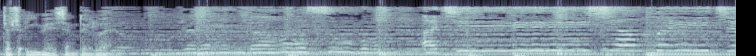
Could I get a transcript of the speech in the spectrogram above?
这是音乐相对论。有人告诉我，爱情像杯酒。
